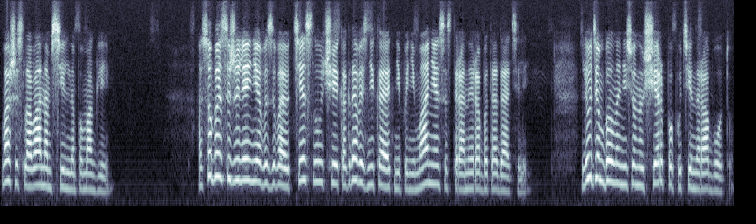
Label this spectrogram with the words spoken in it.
ваши слова нам сильно помогли. Особое сожаление вызывают те случаи, когда возникает непонимание со стороны работодателей. Людям был нанесен ущерб по пути на работу.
